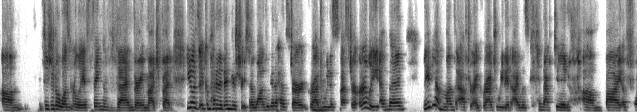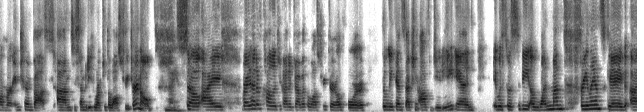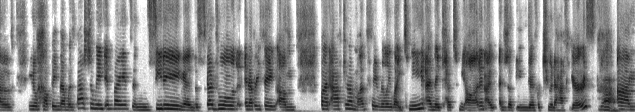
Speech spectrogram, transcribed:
um, digital wasn't really a thing then very much, but, you know, it's a competitive industry. So I wanted to get a head start, graduate mm-hmm. a semester early, and then maybe a month after I graduated, I was connected um, by a former intern boss um, to somebody who worked at the Wall Street Journal. Nice. So I, right out of college, got a job at the Wall Street Journal for the weekend section off duty. And it was supposed to be a one month freelance gig of, you know, helping them with Fashion Week invites and seating and the schedule and, and everything. Um, but after a month, they really liked me and they kept me on, and I ended up being there for two and a half years. Wow. Um,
